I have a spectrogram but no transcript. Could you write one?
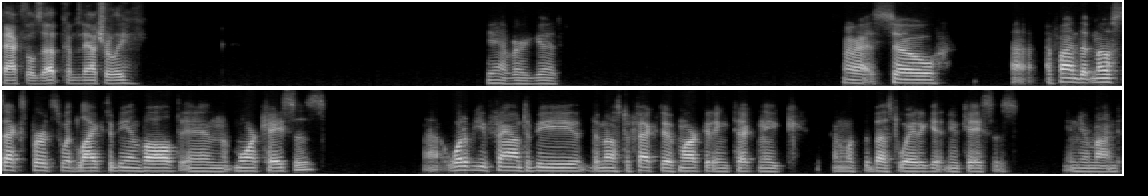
back those up comes naturally. Yeah, very good. All right, so uh, I find that most experts would like to be involved in more cases. Uh, what have you found to be the most effective marketing technique, and what's the best way to get new cases in your mind?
